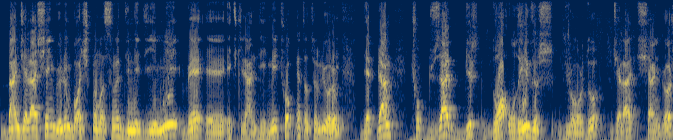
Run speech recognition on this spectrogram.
ben Celal Şengör'ün bu açıklamasını dinlediğimi ve e, etkilendiğimi çok net hatırlıyorum. Deprem çok güzel bir doğa olayıdır diyordu Celal Şengör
